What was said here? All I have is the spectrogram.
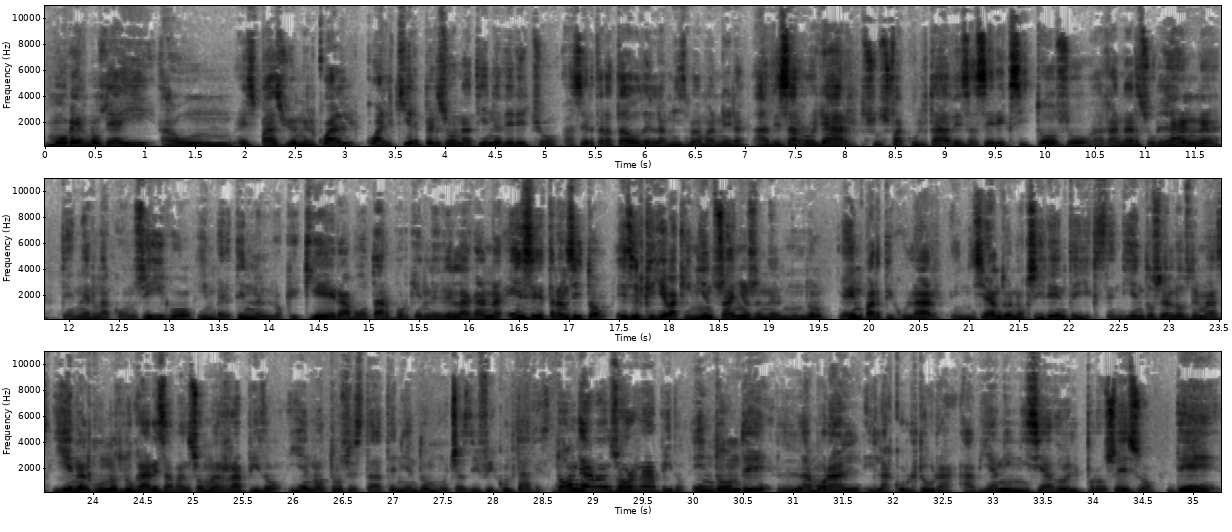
movernos de ahí a un espacio en el cual cualquier persona tiene derecho a ser tratado de la misma manera, a desarrollar sus facultades, a ser exitoso, a ganar su lana, tenerla consigo, invertirla en lo que quiera, votar por quien le dé la gana. Ese tránsito es el que lleva 500 años en el mundo, en particular iniciando en Occidente y extendiéndose a los demás, y en algunos lugares avanzó más rápido y en otros está teniendo muchas dificultades. ¿Dónde avanzó rápido? En donde la moral y la cultura habían iniciado el proceso de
